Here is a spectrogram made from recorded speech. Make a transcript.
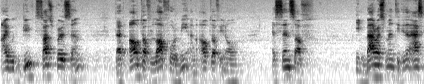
I would give such person that out of love for me and out of you know a sense of embarrassment, he didn't ask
